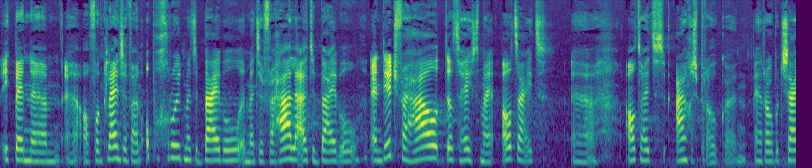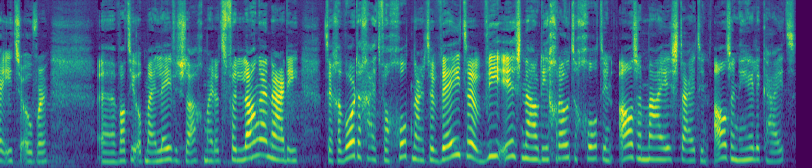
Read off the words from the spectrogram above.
Ik ben ehm, eh, al van kleins af aan opgegroeid met de Bijbel en met de verhalen uit de Bijbel. En dit verhaal, dat heeft mij altijd, uh, altijd aangesproken. En Robert zei iets over uh, wat hij op mijn leven zag. Maar dat verlangen naar die tegenwoordigheid van God, naar te weten wie is nou die grote God in al zijn majesteit, in al zijn heerlijkheid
